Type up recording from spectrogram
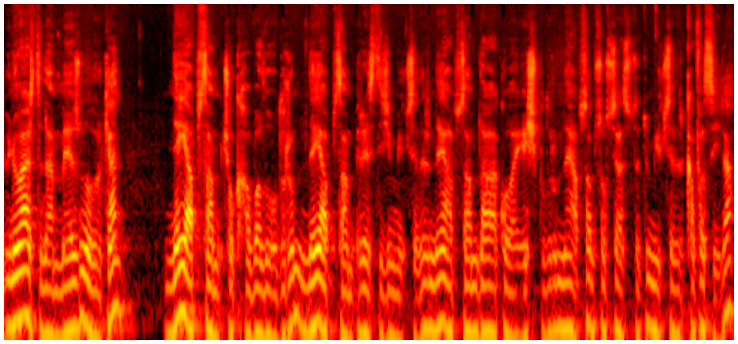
üniversiteden mezun olurken ne yapsam çok havalı olurum, ne yapsam prestijim yükselir, ne yapsam daha kolay eş bulurum, ne yapsam sosyal statüm yükselir kafasıyla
